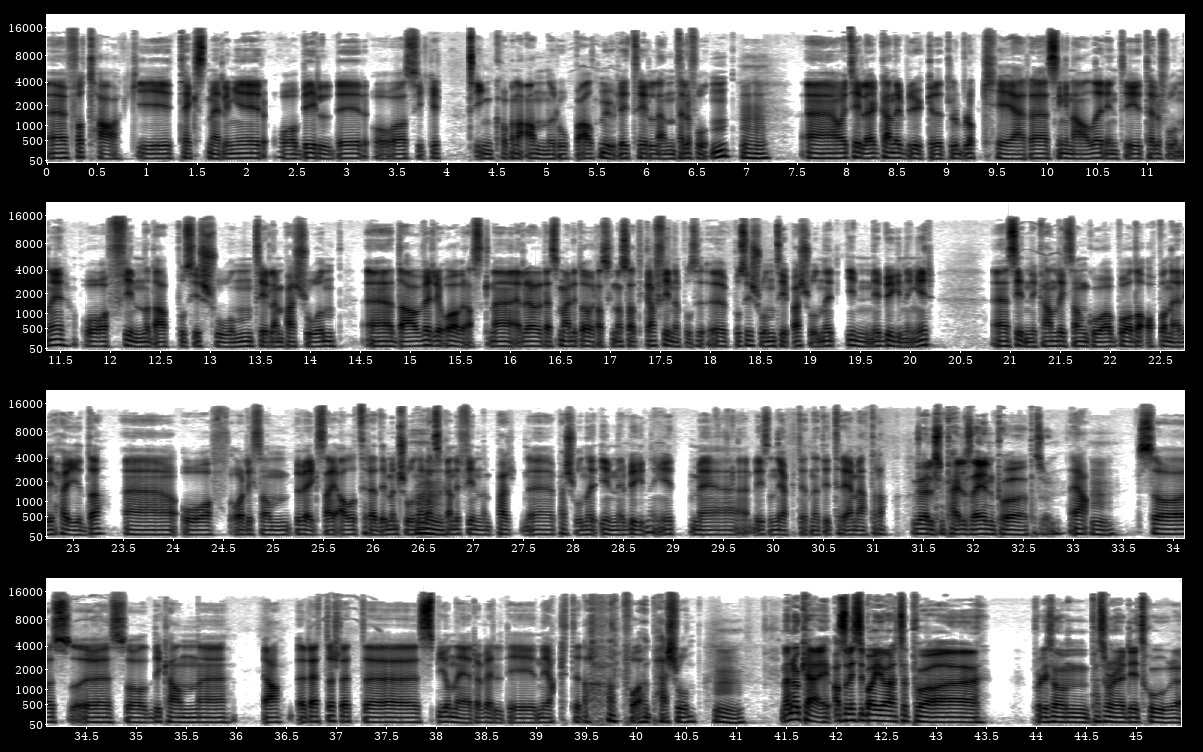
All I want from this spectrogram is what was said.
eh, få tak i tekstmeldinger og bilder og sikkert innkommende anrop og alt mulig til den telefonen. Mhm. Eh, og I tillegg kan de bruke det til å blokkere signaler inn til telefoner, og finne da posisjonen til en person. Da veldig overraskende, eller det som er litt overraskende også, at de kan finne posi eh, posisjonen til personer inni bygninger. Eh, siden de kan liksom gå både opp og ned i høyde eh, og, og liksom bevege seg i alle tre dimensjoner. Da, Mm. så kan de finne per eh, personer inni bygninger med liksom nøyaktighet ned til tre meter. Da. Ved å liksom peile seg inn på personen. Ja. Mm. Så, så, så de kan ja, rett og slett spionere veldig nøyaktig da, på en person. Mm. Men OK, altså hvis de bare gjør dette på, på liksom personer de tror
